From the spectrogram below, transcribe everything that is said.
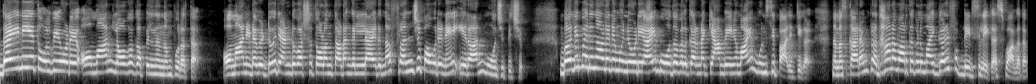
ദയനീയ തോൽവിയോടെ ഒമാൻ ലോകകപ്പിൽ നിന്നും പുറത്ത്. ഒമാൻ ഇടപെട്ടു രണ്ടു വർഷത്തോളം തടങ്കലിലായിരുന്ന ഫ്രഞ്ച് പൗരനെ ഇറാൻ മോചിപ്പിച്ചു. ബലിപെരുന്നാളിന് മുന്നോടിയായി ബോധവൽക്കരണ ക്യാമ്പയിനുമായി മുനിസിപ്പാലിറ്റികൾ. നമസ്കാരം പ്രധാന വാർത്തകളുമായി ഗൾഫ് അപ്ഡേറ്റ്സിലേക്ക് സ്വാഗതം.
